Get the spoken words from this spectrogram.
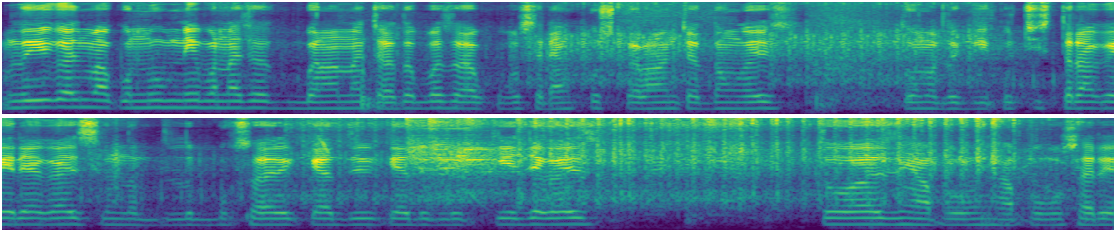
मतलब कि गाइज़ मैं आपको नूब नहीं बना चाह, बनाना चाहता, बस आपको बस रैंक पुश कराना चाहता हूँ गाइज़ तो मतलब कि कुछ इस तरह का एरिया गाइज़ मतलब बहुत सारे क्या क्या केज है गाइज़ तो गाइज़ यहाँ पर यहाँ पर बहुत सारे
